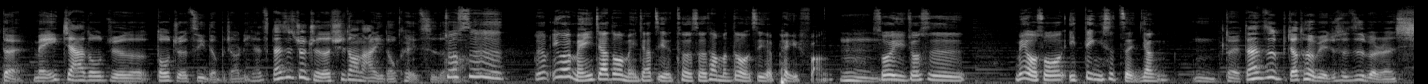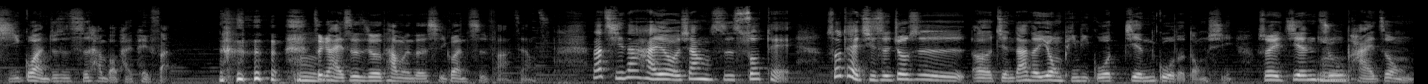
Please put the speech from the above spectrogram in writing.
对，每一家都觉得都觉得自己的比较厉害，但是就觉得去到哪里都可以吃的。就是因为每一家都有每一家自己的特色，他们都有自己的配方，嗯，所以就是没有说一定是怎样。嗯，对，但是比较特别，就是日本人习惯就是吃汉堡排配饭，嗯、这个还是就是他们的习惯吃法这样子。那其他还有像是 sote，sote 其实就是呃简单的用平底锅煎过的东西，所以煎猪排这种、嗯、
